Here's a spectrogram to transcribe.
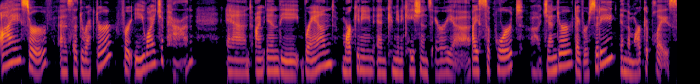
I serve as the director for EY Japan, and I'm in the brand, marketing, and communications area. I support uh, gender diversity in the marketplace.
